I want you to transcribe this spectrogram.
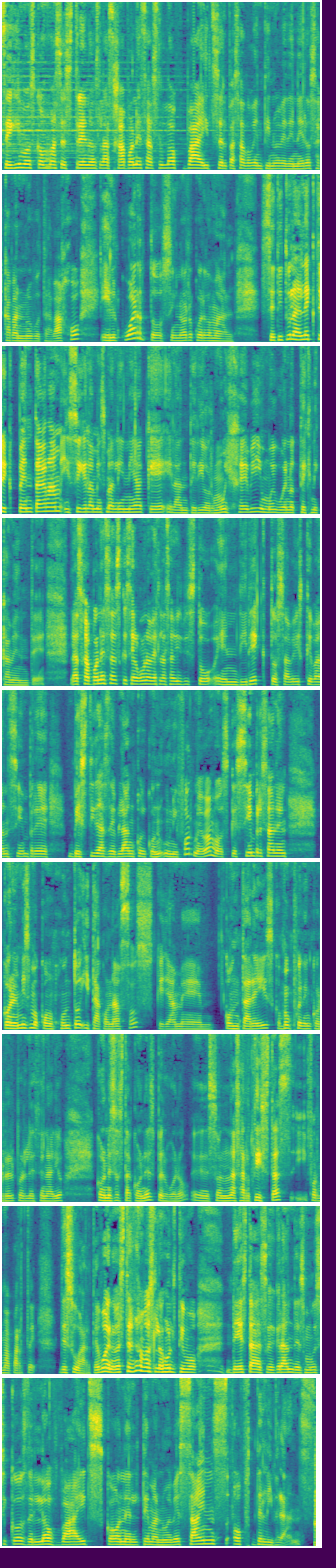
Seguimos con más estrenos. Las japonesas Love Bites el pasado 29 de enero sacaban nuevo trabajo, el cuarto, si no recuerdo mal. Se titula Electric Pentagram y sigue la misma línea que el anterior, muy heavy y muy bueno técnicamente. Las japonesas que si alguna vez las habéis visto en directo sabéis que van siempre vestidas de blanco y con uniforme, vamos, que siempre salen con el mismo conjunto y taconazos, que ya me contaréis cómo pueden correr por el escenario con esos tacones, pero bueno, eh, son unas artistas y forma parte de su arte. Bueno, estrenamos lo último de estas grandes músicos de Love Bites con el tema 9, Signs of Deliverance.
